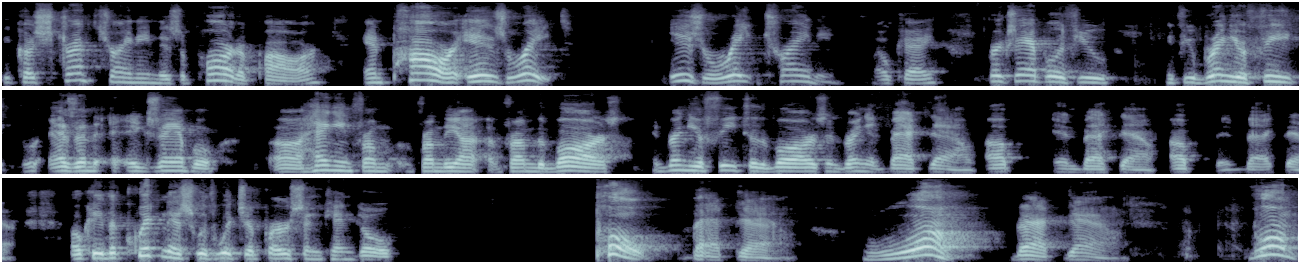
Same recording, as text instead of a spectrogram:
because strength training is a part of power, and power is rate, is rate training. Okay. For example, if you if you bring your feet as an example, uh, hanging from from the uh, from the bars, and bring your feet to the bars and bring it back down, up and back down, up and back down. Okay, the quickness with which a person can go pull back down, whoomp back down, boom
